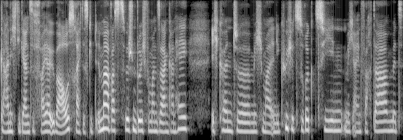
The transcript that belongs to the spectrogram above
gar nicht die ganze Feier über ausreicht. Es gibt immer was zwischendurch, wo man sagen kann, hey, ich könnte mich mal in die Küche zurückziehen, mich einfach da mit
